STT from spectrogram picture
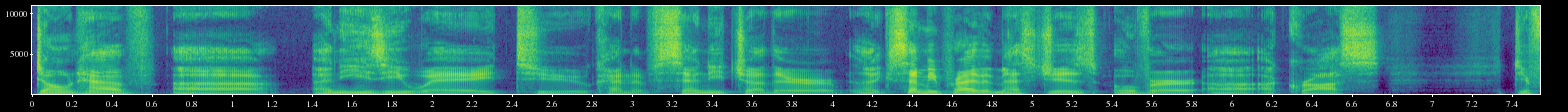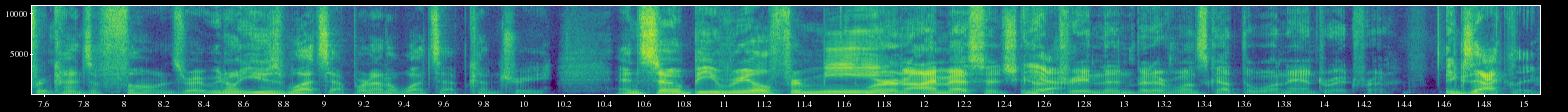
don't have uh, an easy way to kind of send each other like semi-private messages over uh, across different kinds of phones, right? We don't use WhatsApp. We're not a WhatsApp country, and so Be Real for me, We're an iMessage country, and then but everyone's got the one Android friend. Exactly.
